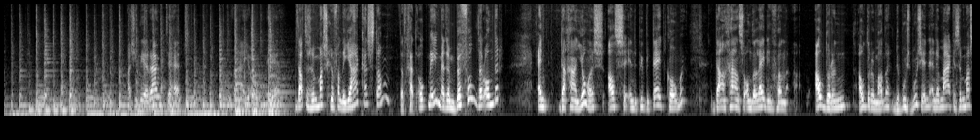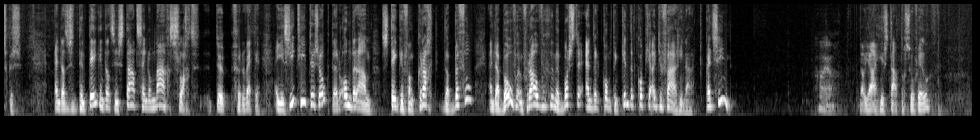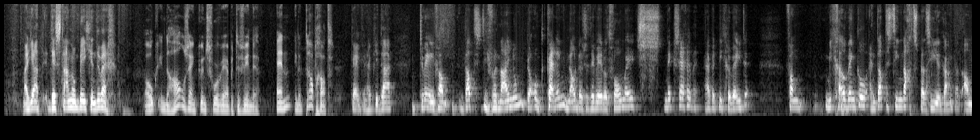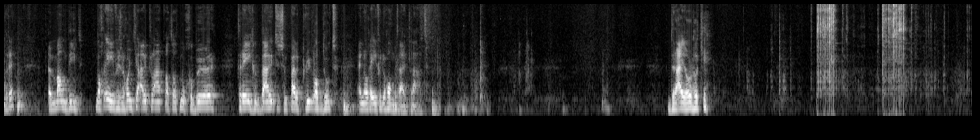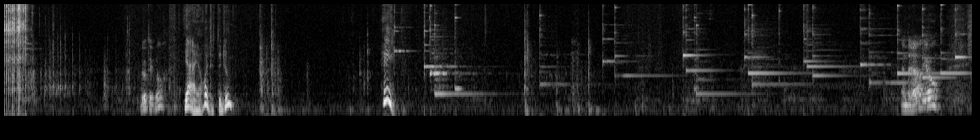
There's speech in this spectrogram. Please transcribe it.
Als je meer ruimte hebt, waar je ook meer. Dat is een masker van de Jaka-stam. Dat gaat ook mee met een buffel daaronder. En dan gaan jongens, als ze in de puberteit komen, dan gaan ze onder leiding van ouderen, oudere mannen de boes-boes in en dan maken ze maskers. En dat is een teken dat ze in staat zijn om nageslacht te verwekken. En je ziet hier dus ook, daaronderaan steken van kracht dat buffel. En daarboven een vrouwenfiguur met borsten en er komt een kinderkopje uit je vagina. Kan je het zien? Oh ja. Nou ja, hier staat nog zoveel. Maar ja, dit staat nog een beetje in de weg. Ook in de hal zijn kunstvoorwerpen te vinden. En in het trapgat. Kijk, dan heb je daar twee van, dat is die verneinung, de ontkenning. Nou, daar zit de wereld vol mee. Niks zeggen, heb het niet geweten. Van Michael Winkel. En dat is die nachtspaziergang, dat andere. Een man die nog even zijn hondje uitlaat, wat dat moet gebeuren. Het regent buiten, zijn paraplu opdoet en nog even de hond uitlaat. Draaiorgeltje. Doet u het nog? Ja, je hoort het te doen. Hé. Hey. En de radio?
